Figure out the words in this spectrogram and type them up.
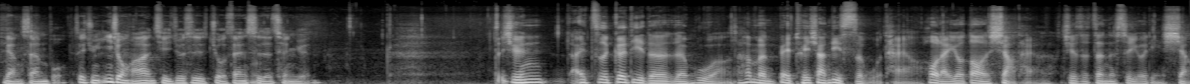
梁山伯。这群英雄好汉其实就是九三四的成员。这群来自各地的人物啊，他们被推向历史舞台啊，后来又到了下台啊，其实真的是有点像。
